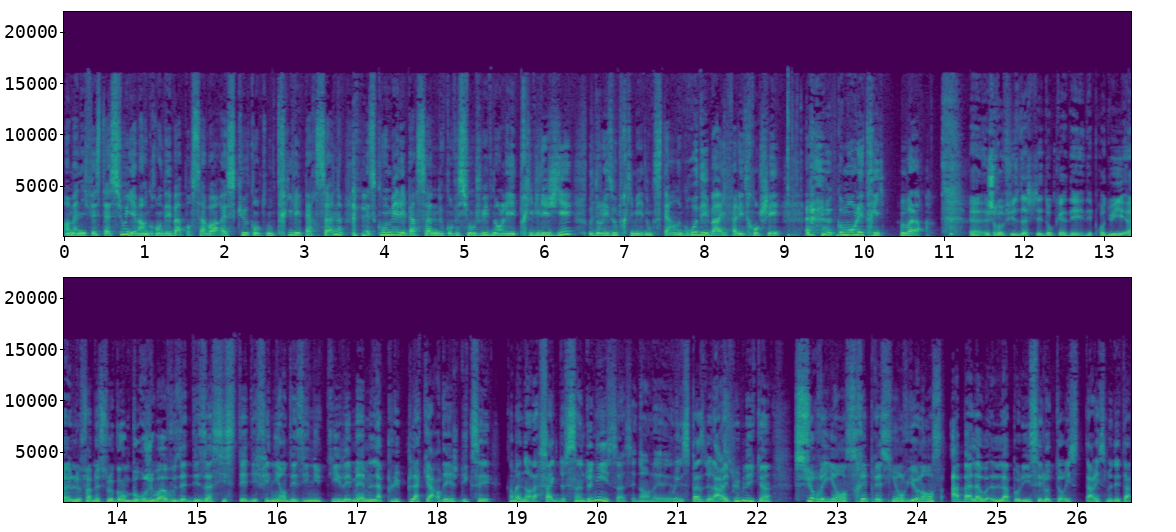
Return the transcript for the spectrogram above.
en, manifestation, il y avait un grand débat pour savoir est-ce que quand on trie les personnes, est-ce qu'on met les personnes de confession juive dans les privilégiés ou dans les opprimés? Donc c'était un gros débat, il fallait trancher. Comment on les trie? Voilà. Euh, je refuse d'acheter donc euh, des, produits. Euh, le fameux slogan bourgeois, vous êtes des assistés, des des inutiles, et même la plus placardée, je dis que c'est quand même dans la fac de Saint-Denis, ça, c'est dans l'espace de la République. Hein. Surveillance, répression, violence, abat la, police et l'autoritarisme d'État.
